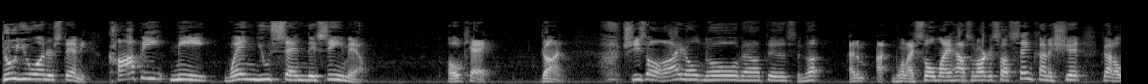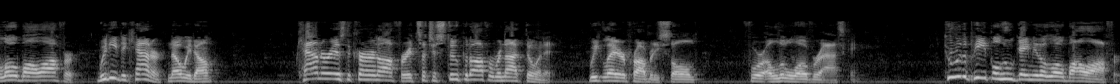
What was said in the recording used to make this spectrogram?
Do you understand me? Copy me when you send this email. Okay, done. She's all, I don't know about this. And, and I, when I sold my house in Arkansas, same kind of shit, got a low ball offer. We need to counter. No, we don't. Counter is the current offer. It's such a stupid offer, we're not doing it. Week later, property sold for a little over asking to the people who gave me the low ball offer.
